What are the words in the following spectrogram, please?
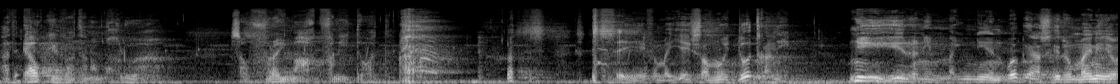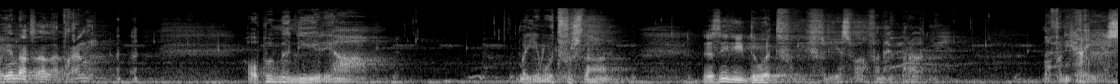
Dat elkeen wat aan hom glo, sal vrymaak van die dood. Sê jy vir my jy sal nooit doodgaan nie. Nie hier in die myn nie en ook nie as die Romeine jou eendag sal laat gaan nie. Op 'n manier ja. Maar jy moet verstaan. Dis nie die dood van die vlees waarvan ek praat nie, maar van die gees.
